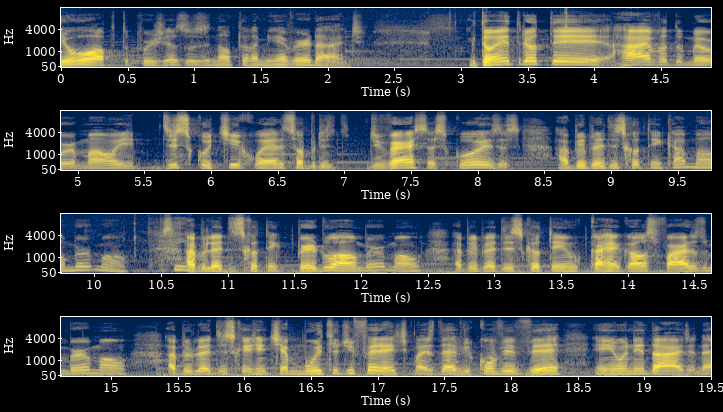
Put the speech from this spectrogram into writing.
eu opto por Jesus e não pela minha verdade. Então, entre eu ter raiva do meu irmão e discutir com ele sobre diversas coisas, a Bíblia diz que eu tenho que amar o meu irmão. Sim. A Bíblia diz que eu tenho que perdoar o meu irmão. A Bíblia diz que eu tenho que carregar os fardos do meu irmão. A Bíblia diz que a gente é muito diferente, mas deve conviver em unidade, né?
